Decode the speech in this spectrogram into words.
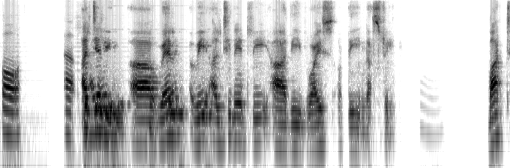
for? Uh, I'll tell you. Uh, well, we ultimately are the voice of the industry, but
